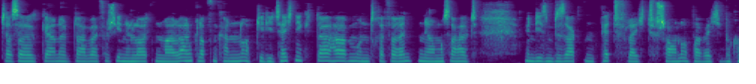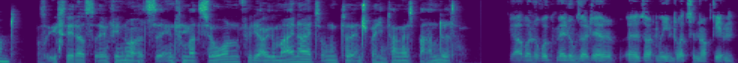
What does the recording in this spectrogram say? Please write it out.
dass er gerne da bei verschiedenen Leuten mal anklopfen kann, ob die die Technik da haben und Referenten, ja, muss er halt in diesem besagten Pad vielleicht schauen, ob er welche bekommt. Also ich sehe das irgendwie nur als äh, Information für die Allgemeinheit und äh, entsprechend haben wir es behandelt. Ja, aber eine Rückmeldung sollte, äh, sollten wir ihm trotzdem noch geben.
